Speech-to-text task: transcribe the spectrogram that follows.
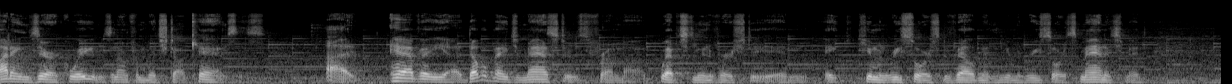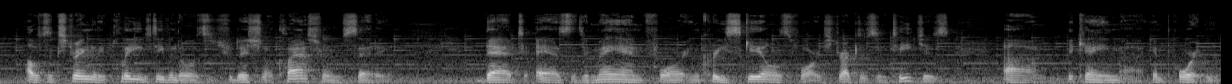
My name is Eric Williams, and I'm from Wichita, Kansas. I have a uh, double major master's from uh, Webster University in Human Resource Development and Human Resource Management. I was extremely pleased, even though it was a traditional classroom setting, that as the demand for increased skills for instructors and teachers uh, became uh, important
